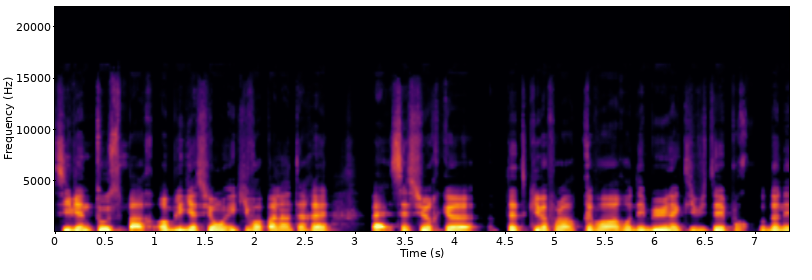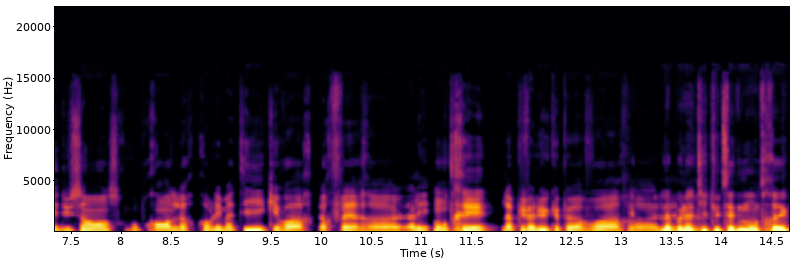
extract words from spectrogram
S'ils viennent tous par obligation et qu'ils voient pas l'intérêt, ben, c'est sûr que peut-être qu'il va falloir prévoir au début une activité pour donner du sens, comprendre leurs problématiques et voir leur faire, euh, allez, montrer la plus-value que peut avoir. Euh, la bonne attitude, c'est de montrer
